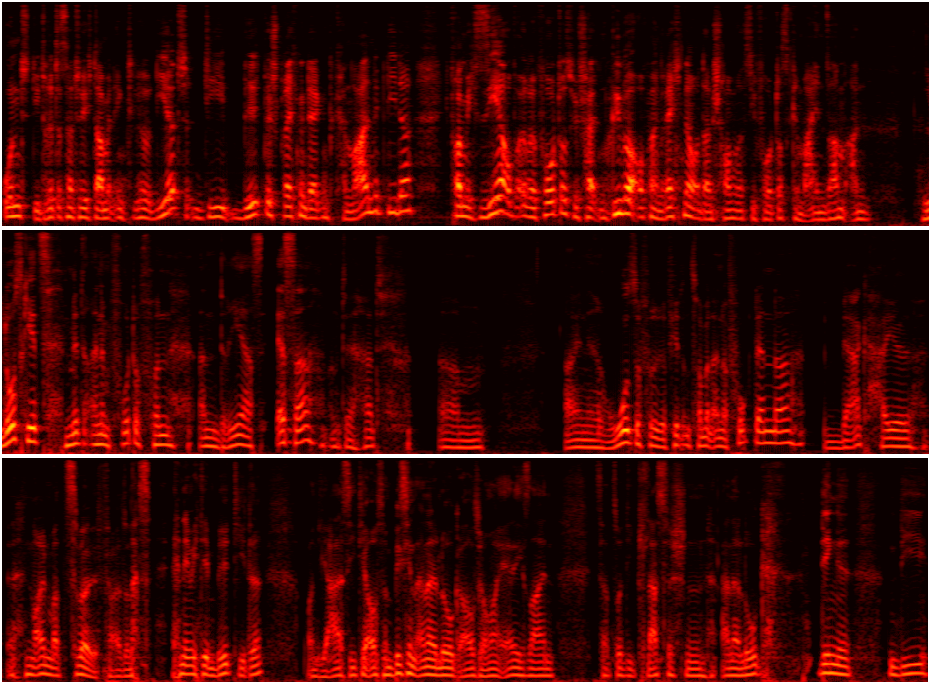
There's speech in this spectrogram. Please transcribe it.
und die dritte ist natürlich damit inkludiert, die Bildbesprechung der Kanalmitglieder. Ich freue mich sehr auf eure Fotos. Wir schalten rüber auf meinen Rechner und dann schauen wir uns die Fotos gemeinsam an. Los geht's mit einem Foto von Andreas Esser und der hat ähm, eine Rose fotografiert und zwar mit einer Vogtländer Bergheil äh, 9x12. Also das nehme ich den Bildtitel. Und ja, es sieht ja auch so ein bisschen analog aus, wenn wir mal ehrlich sein. Es hat so die klassischen Analog-Dinge, die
